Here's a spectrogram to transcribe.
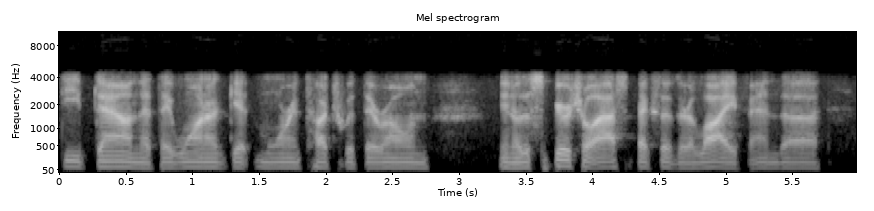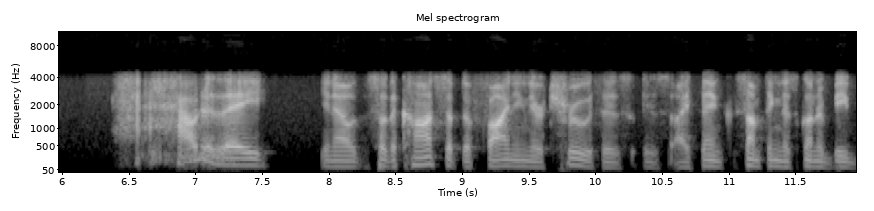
deep down that they want to get more in touch with their own you know the spiritual aspects of their life. And uh, how do they you know so the concept of finding their truth is is i think something that's going to be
